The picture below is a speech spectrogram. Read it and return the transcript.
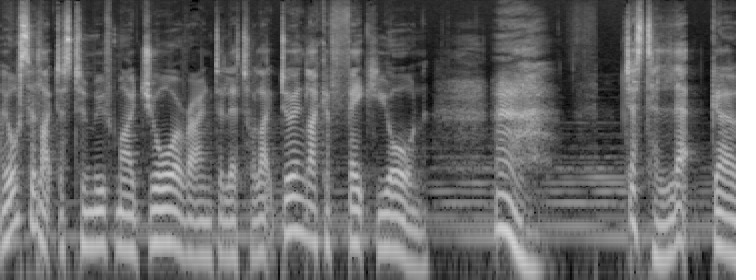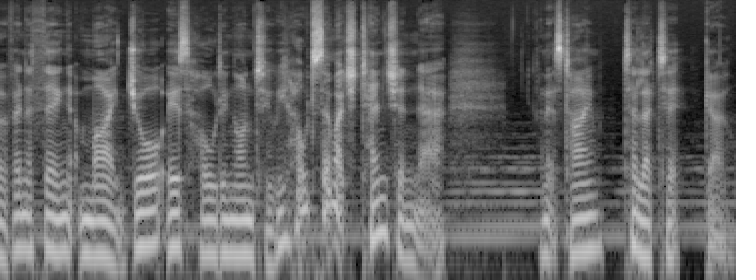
I also like just to move my jaw around a little, like doing like a fake yawn. Ah, just to let go of anything my jaw is holding on to. We hold so much tension there, and it's time to let it go.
